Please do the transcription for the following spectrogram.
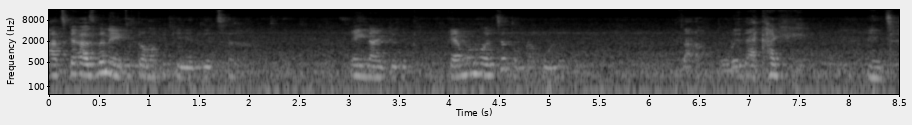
আজকে হাজবেন্ড এই দুটো আমাকে কিনে দিয়েছে। এই নাইটি দুটো। কেমন হয়েছে তোমরা বলো। দাঁড়া পরে দেখাই। এই যে।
